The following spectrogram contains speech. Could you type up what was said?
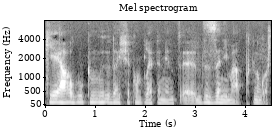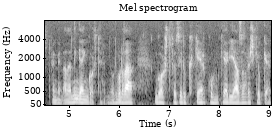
que é algo que me deixa completamente desanimado, porque não gosto de depender nada de ninguém, gosto de ter a minha liberdade, gosto de fazer o que quero, como quero e às horas que eu quero.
